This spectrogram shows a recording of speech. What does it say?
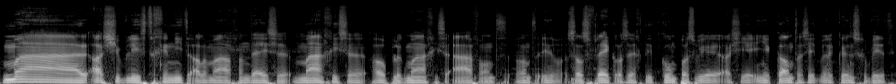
Maar alsjeblieft, geniet allemaal van deze magische, hopelijk magische avond. Want zoals Freek al zegt, dit komt pas weer als je in je kanten zit met een kunstgebied.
